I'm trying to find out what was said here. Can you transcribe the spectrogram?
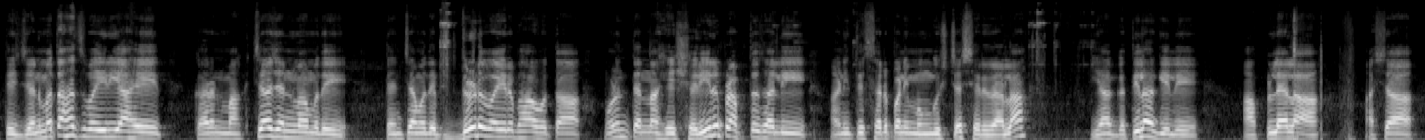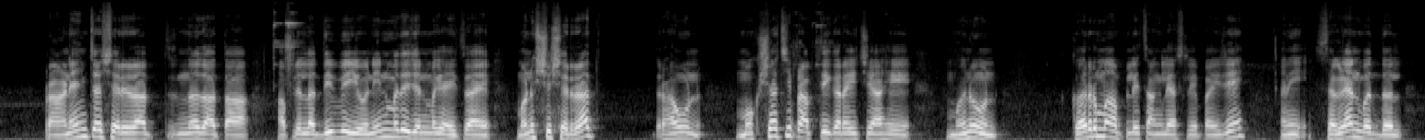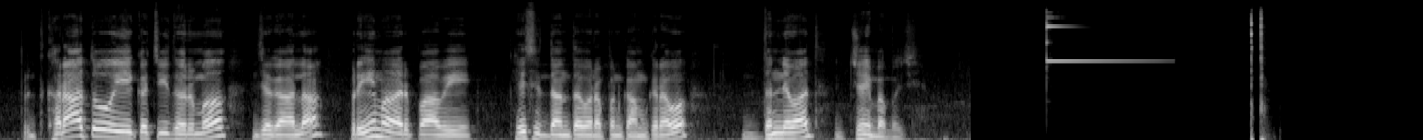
ते जन्मतःच वैरी आहेत कारण मागच्या जन्मामध्ये त्यांच्यामध्ये दृढ वैरभाव होता म्हणून त्यांना हे शरीर प्राप्त झाली आणि ते सर्प आणि मंगूसच्या शरीराला या गतीला गेले. आपल्याला अशा प्राण्यांच्या शरीरात न जाता आपल्याला दिव्य योनींमध्ये जन्म घ्यायचा आहे. मनुष्य शरीरात राहून मोक्षाची प्राप्ती करायची आहे. म्हणून कर्म आपले चांगले असले पाहिजे आणि सगळ्यांबद्दल खरा तो एकची धर्म जगाला प्रेम अर्पावे. हे सिद्धांतावर आपण काम करावं. धन्यवाद. जय बाबाजी.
